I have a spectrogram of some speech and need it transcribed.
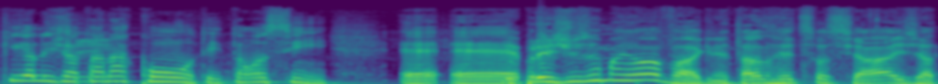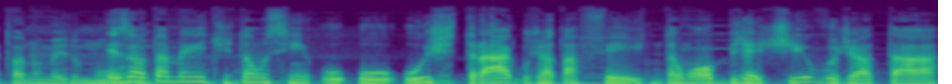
que ele já está na conta. Então, assim. É, é... O prejuízo é maior, Wagner. Está nas redes sociais, já está no meio do mundo. Exatamente. Então, assim, o, o, o estrago já está feito. Então, o objetivo já está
